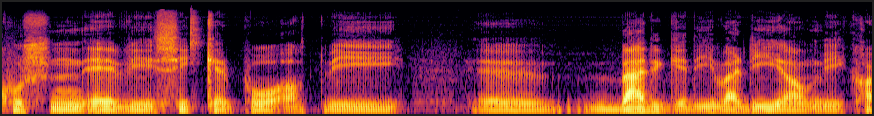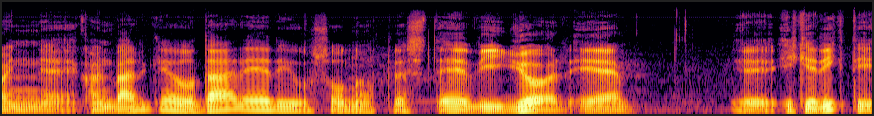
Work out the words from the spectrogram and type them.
Hvordan er vi sikre på at vi eh, berger de verdiene vi kan, kan, berge? Og der er det jo sånn at hvis det vi gjør er Eh, ikke riktig.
